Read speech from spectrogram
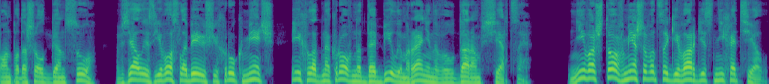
Он подошел к гонцу, взял из его слабеющих рук меч и хладнокровно добил им раненого ударом в сердце. Ни во что вмешиваться Геваргис не хотел,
